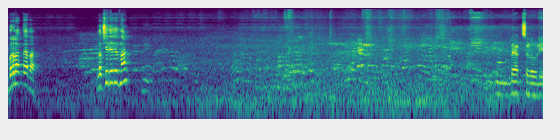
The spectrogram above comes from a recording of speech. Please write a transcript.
बरं लागतंय आता? लक्ष देतात ना? बॅग चढवली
